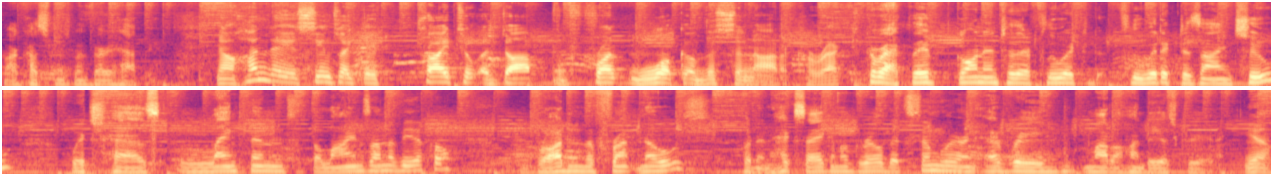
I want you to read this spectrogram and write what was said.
our customers have been very happy. Now, Hyundai, it seems like they've tried to adopt the front look of the Sonata, correct? Correct. They've gone into their fluid, fluidic design too, which has lengthened the lines on the vehicle, broadened the front nose, put in hexagonal grille that's similar in every model Hyundai is creating. Yeah.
